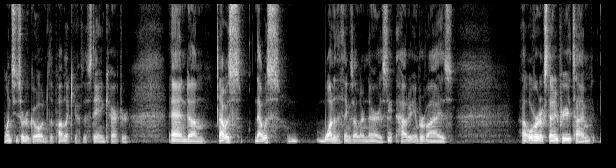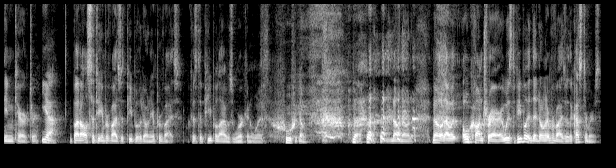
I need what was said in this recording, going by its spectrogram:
once you sort of go out into the public you have to stay in character and um, that was that was one of the things I learned there is how to improvise uh, over an extended period of time in character, yeah. but also to improvise with people who don't improvise. Because the people I was working with, who, no, no, no, no, no, no, that was au contraire. It was the people that don't improvise are the customers.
